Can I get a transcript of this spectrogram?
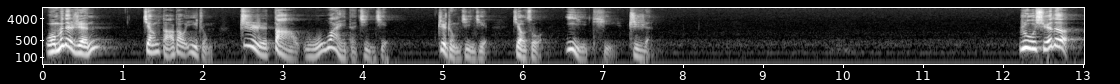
我们的人将达到一种。至大无外的境界，这种境界叫做一体之人。儒学的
